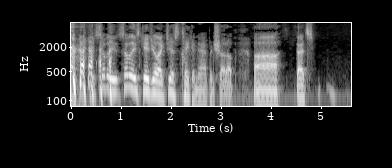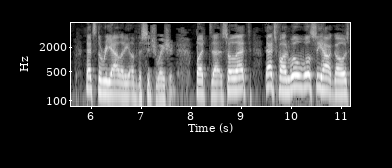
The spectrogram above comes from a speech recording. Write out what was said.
Some of these some of these kids, you're like, just take a nap and shut up. Uh, that's that's the reality of the situation. But uh, so that that's fun. We'll we'll see how it goes.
